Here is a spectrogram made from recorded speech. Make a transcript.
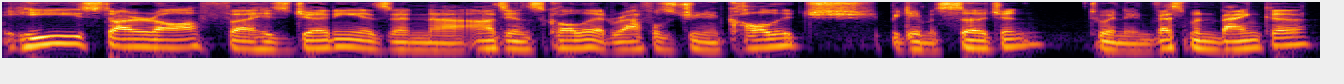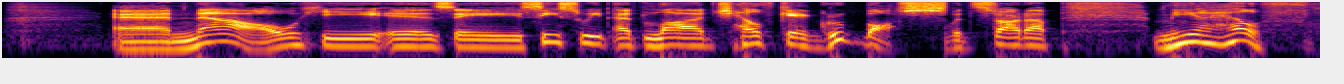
He started off uh, his journey as an uh, ASEAN scholar at Raffles Junior College, became a surgeon, to an investment banker. And now he is a C suite at large healthcare group boss with startup MiyaHealth.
